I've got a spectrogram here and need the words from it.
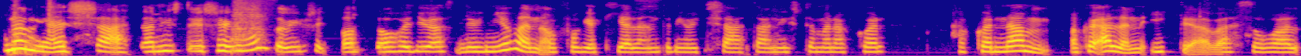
hogy nem ilyen sátánista, és én mondtam is, hogy attól, hogy ő azt ő nyilván nem fogja kijelenteni, hogy sátánista, mert akkor, akkor nem, akkor ellen ítélve, szóval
